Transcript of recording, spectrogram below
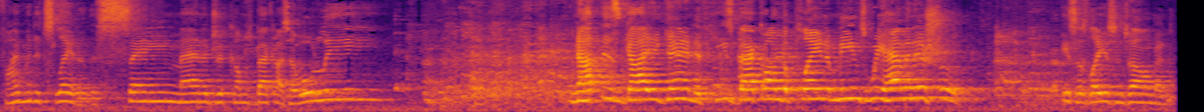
Five minutes later, the same manager comes back. I say, Oli. Not this guy again. If he's back on the plane, it means we have an issue. He says, ladies and gentlemen,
